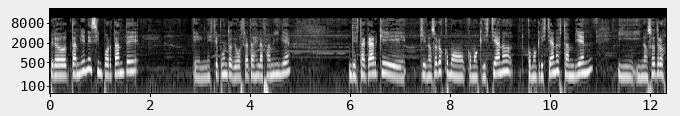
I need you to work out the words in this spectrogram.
Pero también es importante, en este punto que vos tratas de la familia, destacar que, que nosotros como, como cristianos, como cristianos también, y, nosotros,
